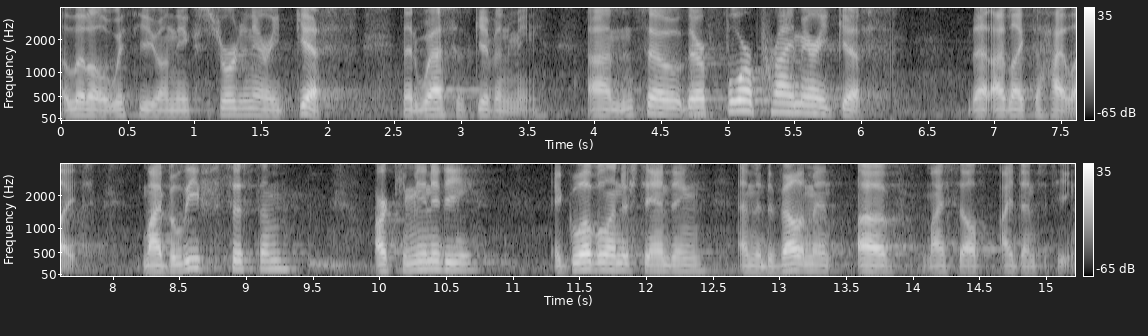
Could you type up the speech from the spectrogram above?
a little with you on the extraordinary gifts that Wes has given me. Um, and so there are four primary gifts that I'd like to highlight. My belief system, our community, a global understanding, and the development of my self-identity.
